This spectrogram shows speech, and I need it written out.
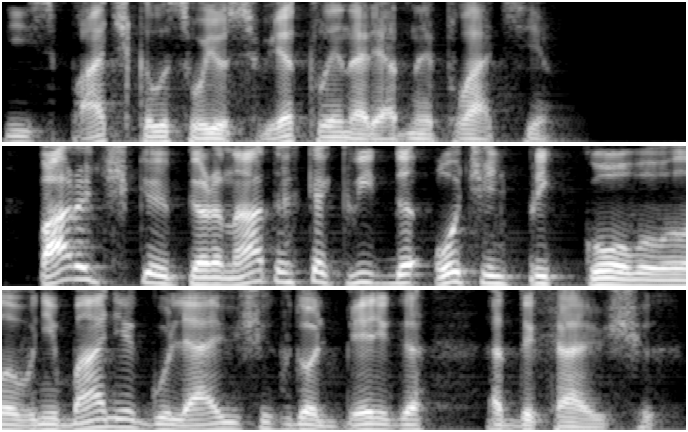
не испачкала свое светлое нарядное платье. Парочка пернатых, как видно, очень приковывала внимание гуляющих вдоль берега отдыхающих.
